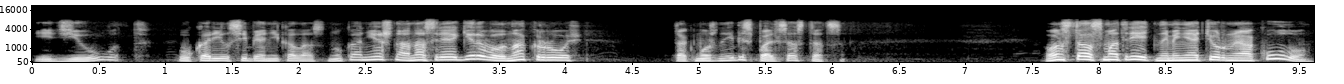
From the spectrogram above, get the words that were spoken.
«Идиот!» — укорил себя Николас. «Ну, конечно, она среагировала на кровь. Так можно и без пальца остаться». Он стал смотреть на миниатюрную акулу,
